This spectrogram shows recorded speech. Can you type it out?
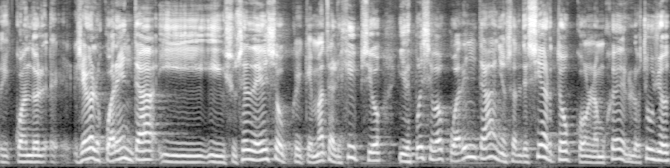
eh, cuando eh, llega a los 40 y, sucede eso que, mata al egipcio, y después se va 40 años al desierto con la mujer, los suyos,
